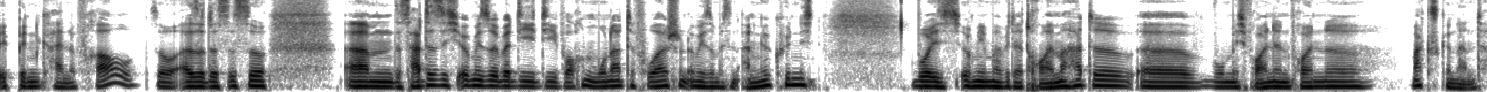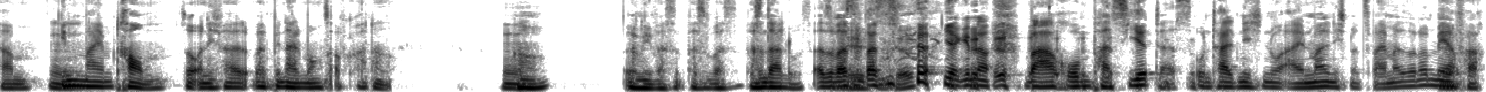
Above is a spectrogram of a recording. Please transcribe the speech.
ich bin keine Frau. So, also das ist so, ähm, das hatte sich irgendwie so über die, die Wochen, Monate vorher schon irgendwie so ein bisschen angekündigt, wo ich irgendwie mal wieder Träume hatte, äh, wo mich Freundinnen und Freunde Max genannt haben. In meinem Traum. So, und ich war, bin halt morgens aufgewacht und so, ah, irgendwie, was, was, was, was ist denn da los? Also was, was, ja genau, warum passiert das? Und halt nicht nur einmal, nicht nur zweimal, sondern mehrfach.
